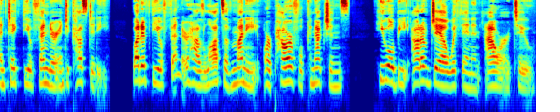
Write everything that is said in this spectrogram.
and take the offender into custody. But if the offender has lots of money or powerful connections, he will be out of jail within an hour or two.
